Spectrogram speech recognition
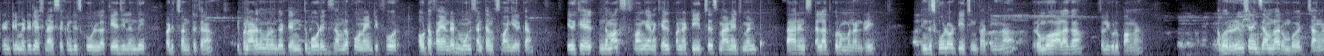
ட்ரினிட்டி மெட்ரிகுலேஷன் ஹையர் செகண்டரி ஸ்கூலில் கேஜிலேருந்து படித்து வந்துட்டுருக்கிறேன். இப்போ நடந்து முடிந்த டென்த்து போர்டு எக்ஸாமில் four ninety four out of five hundred மூணு சென்டென்ஸ் வாங்கியிருக்கேன். இதுக்கு ஹெல் இந்த மார்க்ஸ் வாங்க எனக்கு ஹெல்ப் பண்ண டீச்சர்ஸ் மேனேஜ்மெண்ட் பேரண்ட்ஸ் எல்லாத்துக்கும் ரொம்ப நன்றி. இந்த ஸ்கூலோட டீச்சிங் பார்த்தீங்கன்னா ரொம்ப அழகாக சொல்லிக் கொடுப்பாங்க. அப்புறம் ரிவிஷன் எக்ஸாம்லாம் ரொம்ப வச்சாங்க.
